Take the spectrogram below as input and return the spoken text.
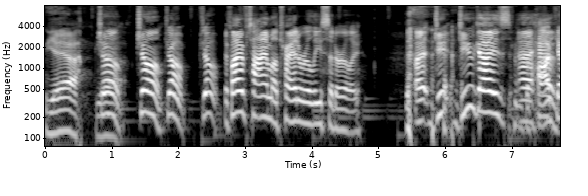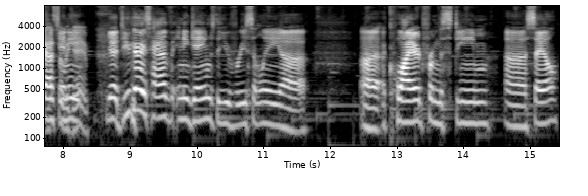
yeah yeah. Jump, jump. Jump, jump. If I have time, I'll try to release it early. Uh, do Do you guys uh, have podcast or the any? game? Yeah. Do you guys have any games that you've recently uh, uh, acquired from the Steam uh, sale?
